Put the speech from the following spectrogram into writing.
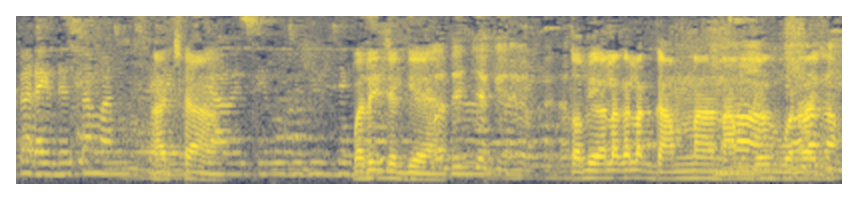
કરાવી દે સામાન અચ્છા. બધી જગ્યાએ. બધી જગ્યાએ તો બી અલગ અલગ ગામના નામ જેવું પણ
